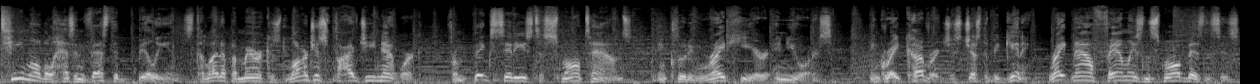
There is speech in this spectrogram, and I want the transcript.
T Mobile has invested billions to light up America's largest 5G network from big cities to small towns, including right here in yours. And great coverage is just the beginning. Right now, families and small businesses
